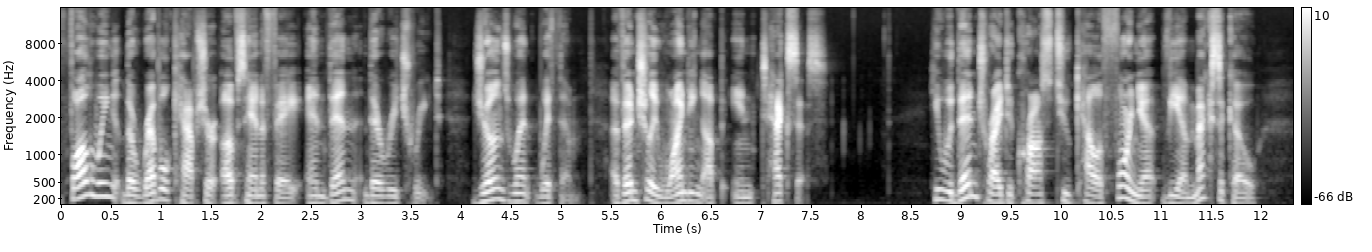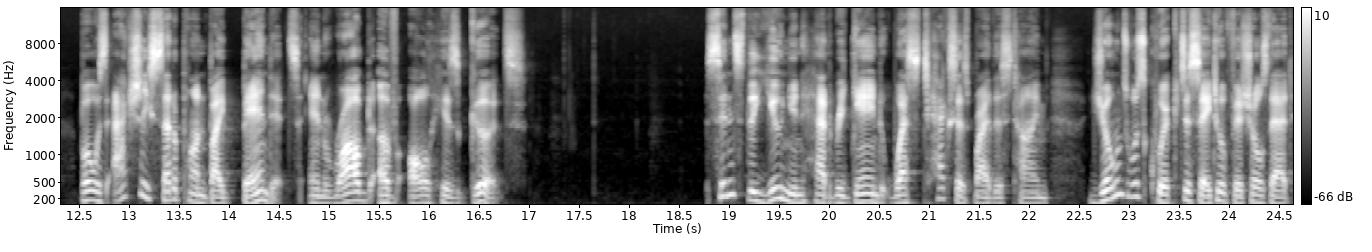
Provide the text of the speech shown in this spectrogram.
Following the rebel capture of Santa Fe and then their retreat, Jones went with them, eventually winding up in Texas. He would then try to cross to California via Mexico, but was actually set upon by bandits and robbed of all his goods. Since the Union had regained West Texas by this time, Jones was quick to say to officials that,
